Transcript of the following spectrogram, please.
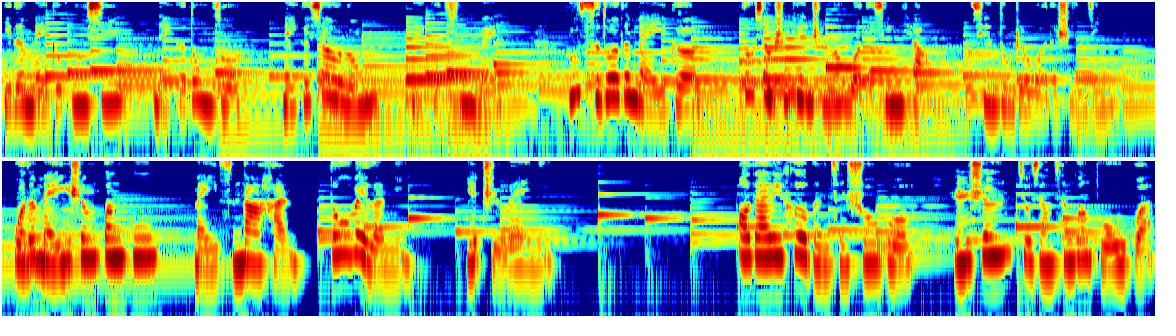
你的每个呼吸、每个动作、每个笑容、每个蹙眉，如此多的每一个，都像是变成了我的心跳，牵动着我的神经。我的每一声欢呼，每一次呐喊，都为了你。也只为你。奥黛丽·赫本曾说过：“人生就像参观博物馆，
